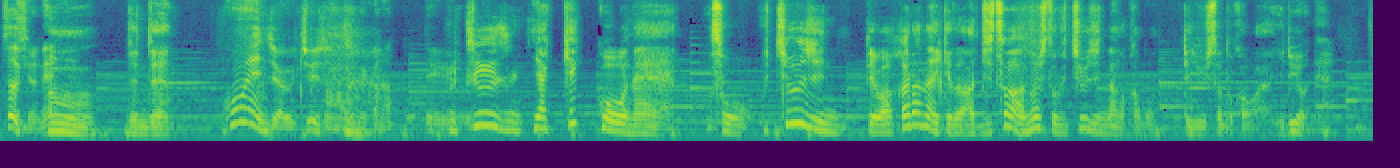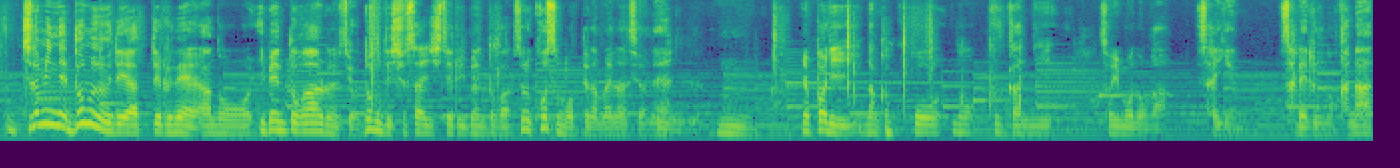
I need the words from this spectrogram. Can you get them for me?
そうですよね。うん。全然。高円寺は宇宙人多めかなっていう。宇宙人、いや、結構ね、そう、宇宙人ってわからないけど、あ、実はあの人宇宙人なのかもっていう人とかはいるよね。ちなみにね、ドムでやってるね、あの、イベントがあるんですよ。ドムで主催してるイベントが、それコスモって名前なんですよね。うんうん。やっぱり、なんかここの空間にそういうものが再現されるのかなっ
